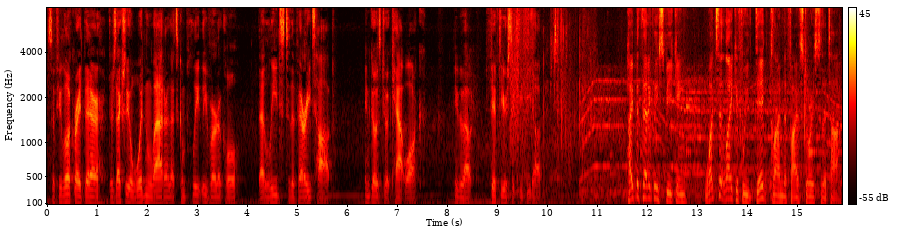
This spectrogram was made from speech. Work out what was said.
So if you look right there, there's actually a wooden ladder that's completely vertical that leads to the very top and goes to a catwalk, maybe about 50 or 60 feet up. Hypothetically speaking, what's it like if we did climb the five stories to the top?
